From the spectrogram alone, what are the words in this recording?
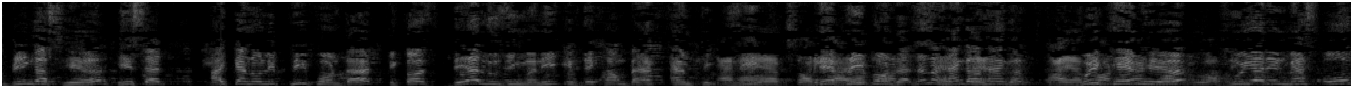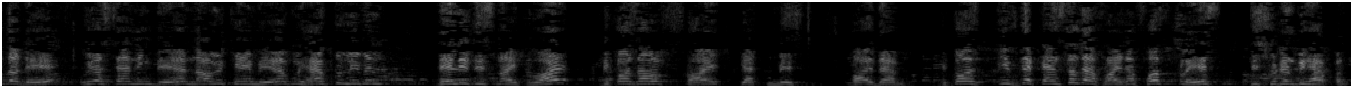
Bring us here, he said. I can only prepone that because they are losing money if they come back empty. See, they preponed that. No, no, hang on, hang on. We came here. We are in mess all the day. We are standing there. Now we came here. We have to live in Delhi this night. Why? Because our flight get missed by them. Because if they cancel their flight the first place, this shouldn't be happen.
